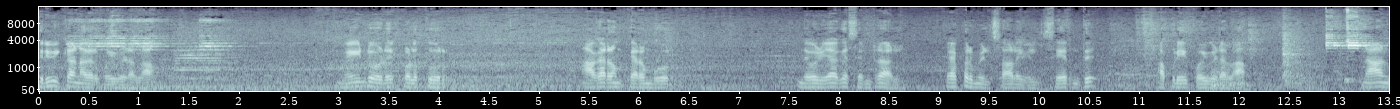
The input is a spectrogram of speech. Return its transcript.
திருவிக்கா நகர் போய்விடலாம். Main road Kolathur Agaram Perambur. இந்த வழியாக சென்றால் பேப்பர் மில் சாலையில் சேர்ந்து அப்படியே போய்விடலாம். நான்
